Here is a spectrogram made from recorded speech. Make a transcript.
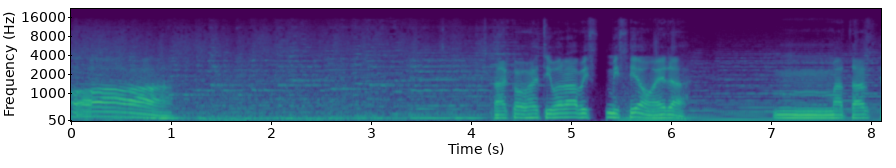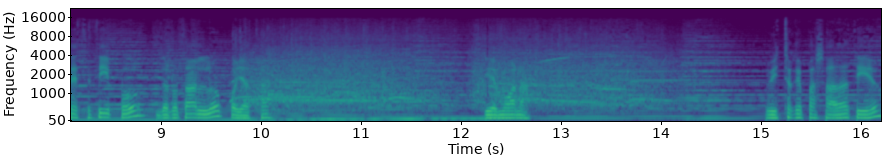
¡Ah! El objetivo de la misión era mm, matarte a este tipo, derrotarlo, pues ya está. Hemos ganado. ¿He visto qué pasada, tío?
